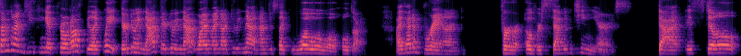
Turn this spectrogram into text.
Sometimes you can get thrown off, be like, wait, they're doing that, they're doing that. Why am I not doing that? And I'm just like, whoa, whoa, whoa, hold on. I've had a brand for over 17 years that is still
